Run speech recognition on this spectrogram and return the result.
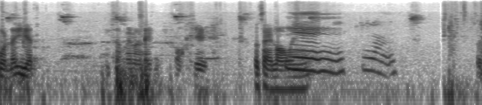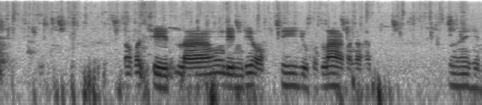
บดละเอียดทำให้มันเล็กโอเค ก็ใส่รองไว้อย่างนี้เราก็ฉีดล้างดินที่ออกที่อยู่กับรากก่อนนะครับ เพื่อให้เห็น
